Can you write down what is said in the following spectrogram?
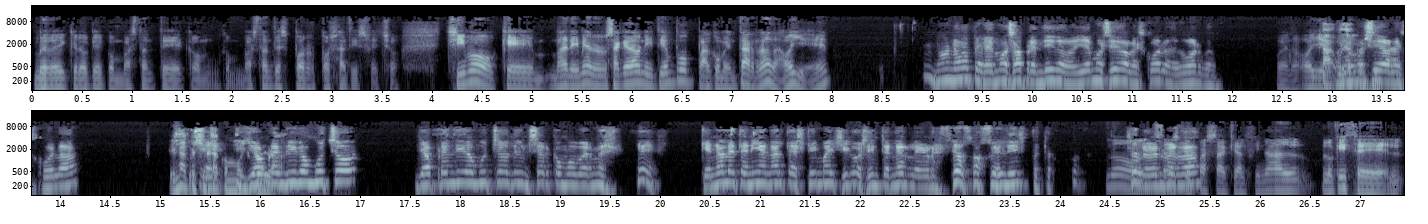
me doy creo que con bastante, con, con bastantes por, por satisfecho. Chimo, que madre mía, no nos ha quedado ni tiempo para comentar nada, oye, ¿eh? No, no, pero hemos aprendido y hemos ido a la escuela, Eduardo. Bueno, oye, ah, hemos ido a la escuela. Una cosita como y yo he aprendido mucho, yo he aprendido mucho de un ser como Werner, que no le tenían alta estima y sigo sin tenerle, gracias a Félix, pero, no, es verdad. ¿Qué pasa? Que al final, lo que hice,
